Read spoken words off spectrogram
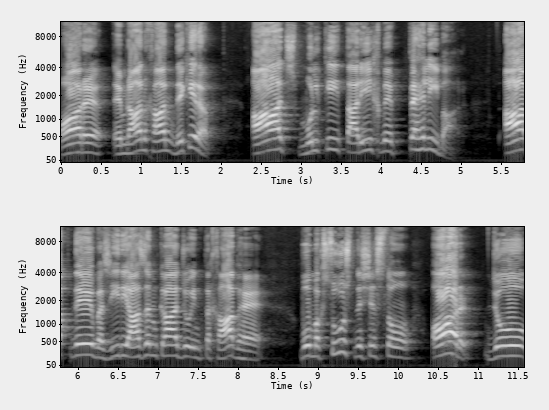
और इमरान खान, देखिए ना, आज मुल्क की तारीख में पहली बार आपने वज़ीर आज़म का जो इंतखब है, वो मखसूस नशस्तों और जो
